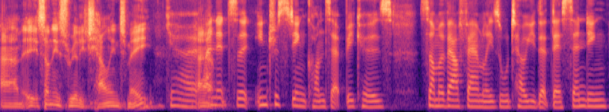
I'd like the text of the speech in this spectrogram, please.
Um, it's something that's really challenged me. Yeah, Um, and it's an interesting concept because some of our families will tell you that they're sending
